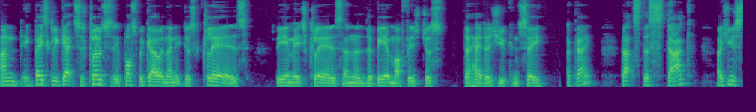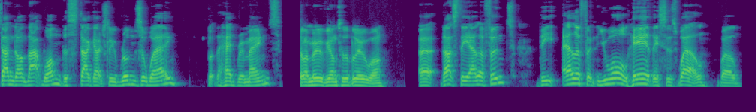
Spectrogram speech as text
And it basically gets as close as it possibly go and then it just clears the image clears and the, the behemoth is just the head as you can see. Okay? That's the stag. As you stand on that one, the stag actually runs away, but the head remains. So I move you on to the blue one. Uh, that's the elephant. The elephant, you all hear this as well. Well,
